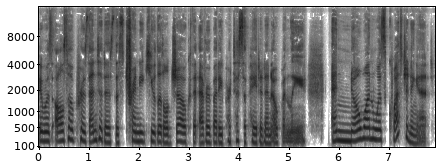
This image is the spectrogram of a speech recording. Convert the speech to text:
it was also presented as this trendy, cute little joke that everybody participated in openly, and no one was questioning it.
